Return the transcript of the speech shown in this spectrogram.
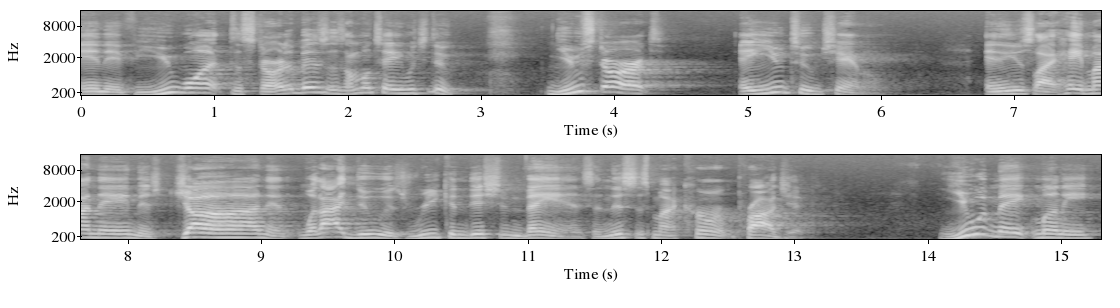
And if you want to start a business, I'm gonna tell you what you do. You start a YouTube channel and you're like, hey, my name is John, and what I do is recondition vans, and this is my current project. You would make money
